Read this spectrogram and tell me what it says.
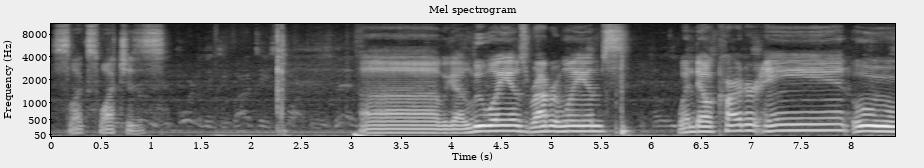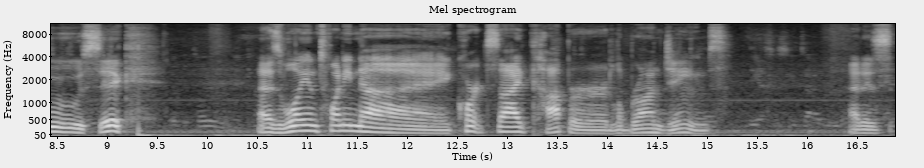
Select swatches. Uh, we got Lou Williams, Robert Williams, Wendell Carter, and ooh, sick. That is William 29, courtside copper, LeBron James. That is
